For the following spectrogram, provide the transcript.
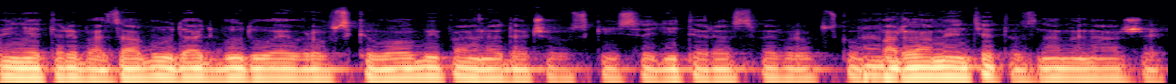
netreba zabúdať, budú európske voľby. Pán Radačovský sedí teraz v Európskom ano. parlamente, to znamená, že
